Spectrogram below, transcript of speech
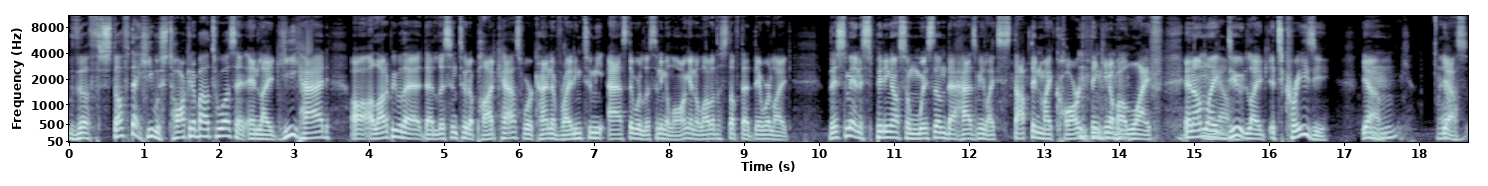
the th- stuff that he was talking about to us and, and like he had uh, a lot of people that that listened to the podcast were kind of writing to me as they were listening along and a lot of the stuff that they were like this man is spitting out some wisdom that has me like stopped in my car thinking about life. And i'm like Yeah. dude like it's crazy. Yeah. Yes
